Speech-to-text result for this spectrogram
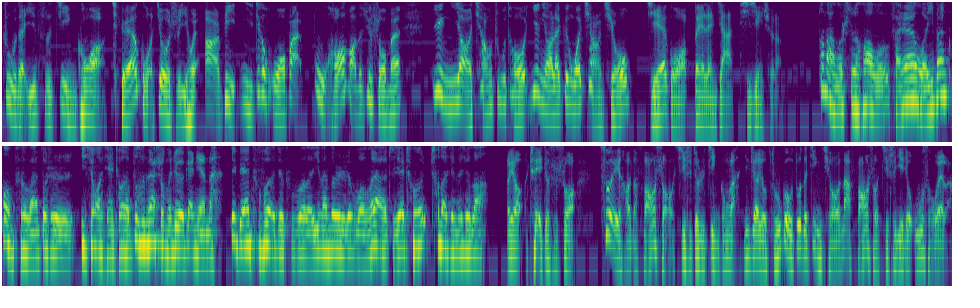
住的一次进攻啊，结果就是因为二 P 你这个伙伴不好好的去守门，硬要强出头，硬要来跟我抢球，结果被人家踢进去了。双打模式的话，我反正我一般跟我朋友玩都是一起往前冲的，不存在守门这个概念的。被别人突破了就突破了，一般都是我们两个直接冲冲到前面去浪。哎呦，这也就是说，最好的防守其实就是进攻了。你只要有足够多的进球，那防守其实也就无所谓了。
